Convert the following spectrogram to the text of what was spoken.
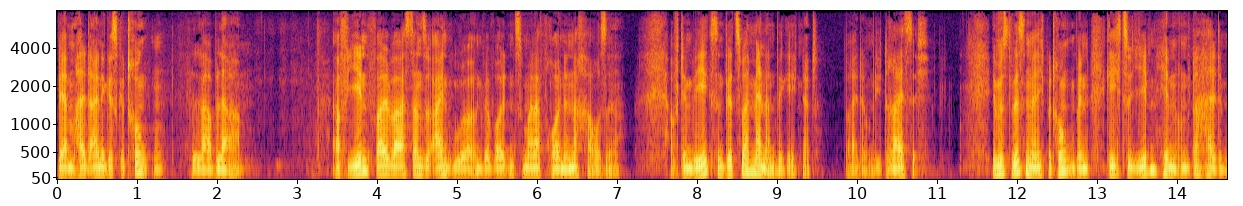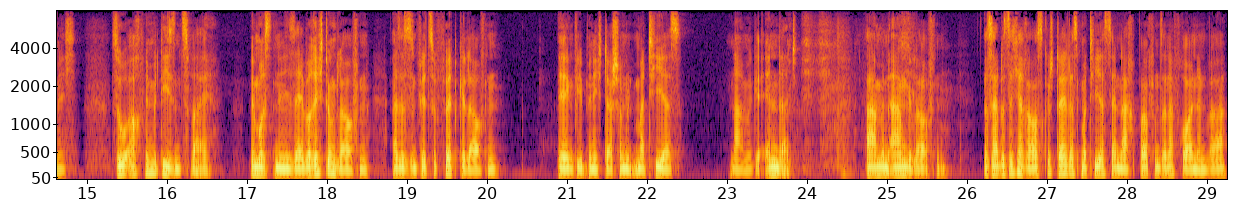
Wir haben halt einiges getrunken. Bla bla. Auf jeden Fall war es dann so ein Uhr und wir wollten zu meiner Freundin nach Hause. Auf dem Weg sind wir zwei Männern begegnet. Beide um die 30. Ihr müsst wissen, wenn ich betrunken bin, gehe ich zu jedem hin und unterhalte mich. So auch wie mit diesen zwei. Wir mussten in dieselbe Richtung laufen, also sind wir zu viert gelaufen. Irgendwie bin ich da schon mit Matthias. Name geändert. Arm in Arm gelaufen. Es hatte sich herausgestellt, dass Matthias der Nachbar von seiner Freundin war,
